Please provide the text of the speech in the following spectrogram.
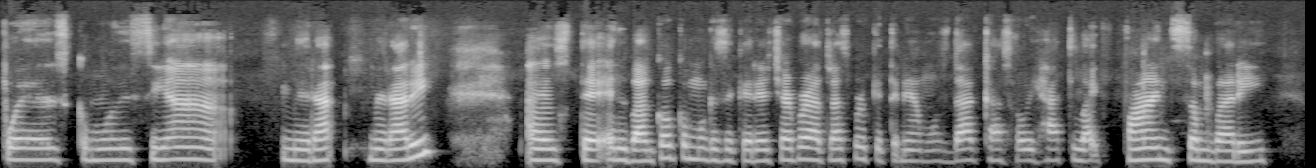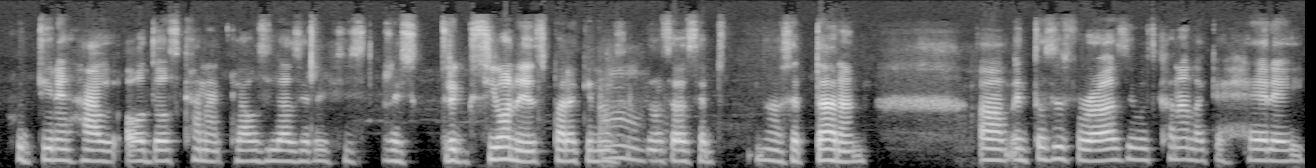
pues como decía Mera, Merari, este, el banco como que se quería echar para atrás porque teníamos DACA, so we had to like find somebody who didn't have all those kind of cláusulas y restricciones para que nos, mm. nos, acept, nos aceptaran. Um, entonces, for us, it was kind of like a headache.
